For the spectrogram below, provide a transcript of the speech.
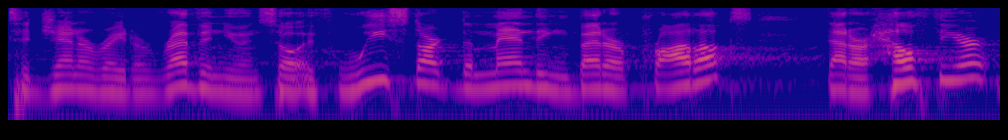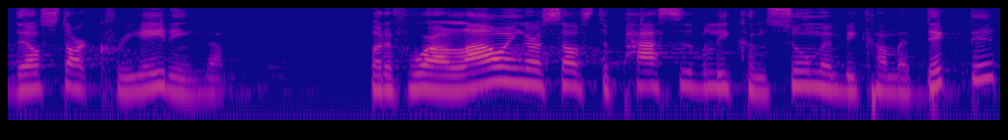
to generate a revenue. And so if we start demanding better products that are healthier, they'll start creating them. But if we're allowing ourselves to passively consume and become addicted,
